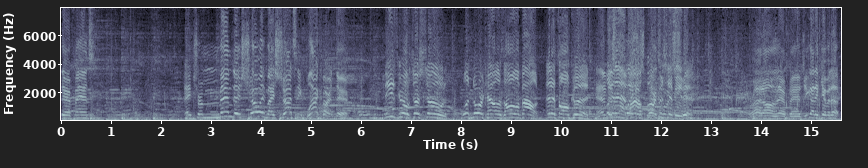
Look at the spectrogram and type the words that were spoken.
there, fans. A tremendous showing by Shotzi Blackheart there. These girls just showed what NorCal is all about, and it's all good. And Look at that, wow, sportsmanship. even. Right on there, fans. You got to give it up.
